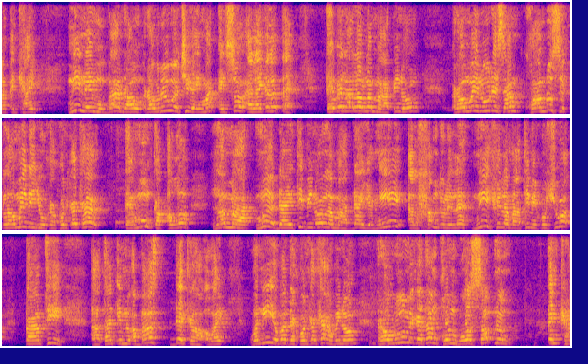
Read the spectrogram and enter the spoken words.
มันเป็นใคร นี่ในหมู่บ้านเรา เรารู้ว่าชื่อไอ้มัดไอ้โซ่อะไรก็แล้วแต่ แต่เวลาเราละหมาดพี่น้อง เราไม่รู้ด้วยซ้ำความรู้สึกเราไม่ได้อยู่กับคนข้างๆ แต่มุ่งกับอัลลอฮ์ละหมาดเมื่อใดที่พี่น้องละหมาดได้อย่างนี้ อัลฮัมดุลิลละนี่คือละหมาดที่มีคุชัวตามที่ท่านอิมนุอับบาสได้กล่าวเอาไว้ วันนี้อย่าว่าแต่คนข้างๆพี่น้อง เรารู้แม้กระทั่งคนหัวซับนั่นเป็นใคร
